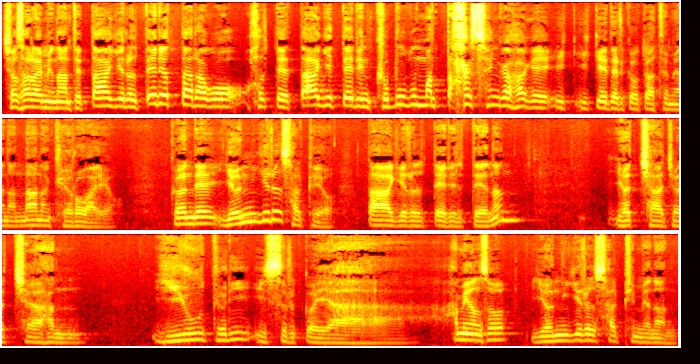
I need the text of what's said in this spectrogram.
저 사람이 나한테 따기를 때렸다라고 할 때 따기 때린 그 부분만 딱 생각하게 있게 될 것 같으면 나는 괴로워요. 그런데 연기를 살펴요. 따기를 때릴 때는 여차저차한 이유들이 있을 거야 하면서 연기를 살피면은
